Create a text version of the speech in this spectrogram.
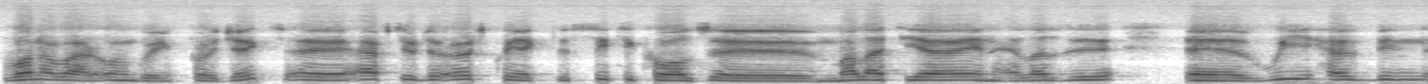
one of our ongoing projects. Uh, after the earthquake, the city called uh, Malatya and Elazığ, uh, we have been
